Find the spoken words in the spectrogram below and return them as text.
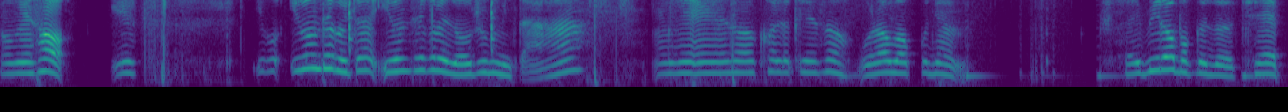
여기서 이 이거 이런 색을 있잖아요. 이런 색을 넣어줍니다. 여기에서 클릭해서 뭐라고 바꾸냐면 잽이라고 바꿔줘요. 잽.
